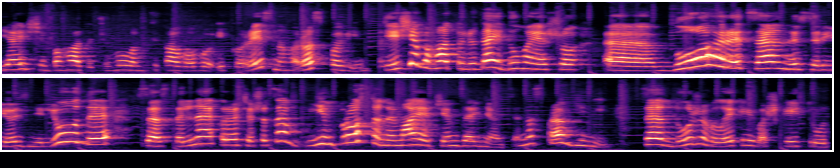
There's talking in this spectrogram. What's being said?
я ще багато чого вам цікавого і корисного розповім. І ще багато людей думає, що е, блогери це несерйозні люди. Все остальне, коротше, що це їм просто немає чим зайнятися. Насправді ні. Це дуже великий важкий труд.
